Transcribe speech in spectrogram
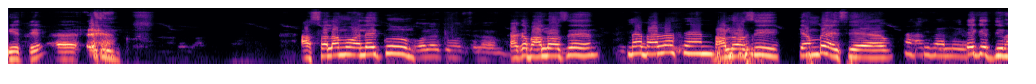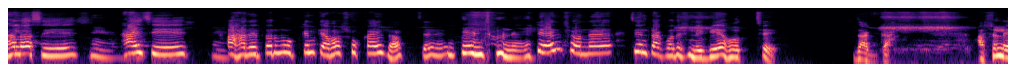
ইয়েতে। আসসালামু আলাইকুম। কাকা ভালো আছেন? না ভালো আছেন? ভালো আছি। কেমন আইছে? আছি ভালো। ভালো আছিস? হ্যাঁ। খাইছিস? আহারে তোর মুখ কেন কেমন শুকাই যাচ্ছে? টেনশনে। টেনশনে। চিন্তা করিস নি বিয়ে হচ্ছে। যাজ্ঞা আসলে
